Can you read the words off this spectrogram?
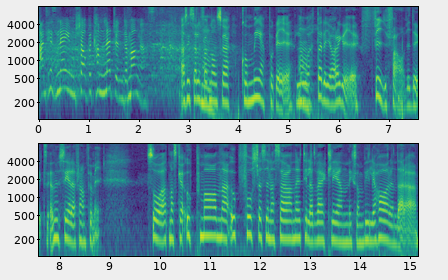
and his name shall become legend among us. Alltså istället för att någon ska gå med på grejer, låta dig göra grejer. Fy fan vad vidrigt. Nu ser jag det framför mig. Så att man ska uppmana, uppfostra sina söner till att verkligen liksom vilja ha den där äh,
